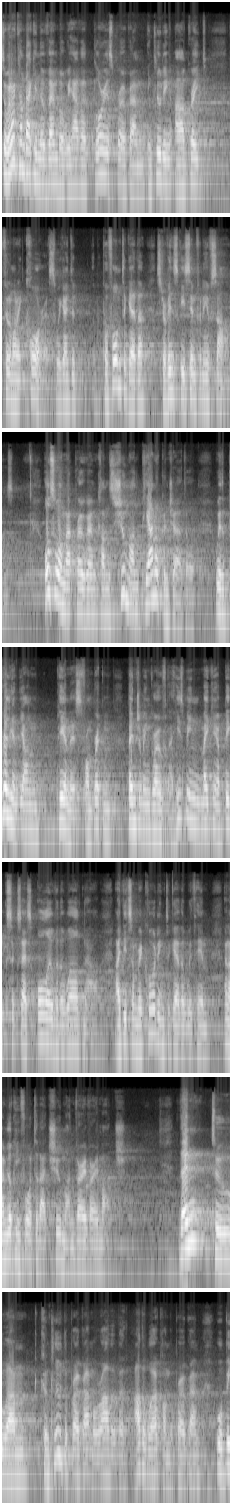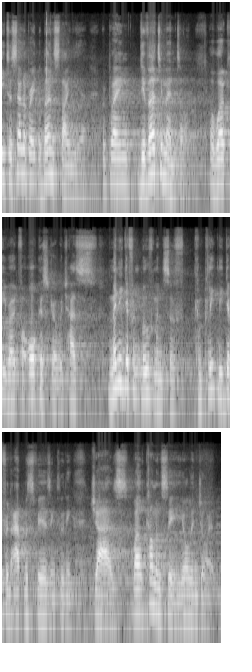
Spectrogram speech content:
So when I come back in November, we have a glorious program including our great Philharmonic chorus. We're going to perform together Stravinsky's Symphony of Psalms. Also on that program comes Schumann Piano Concerto with a brilliant young pianist from Britain, Benjamin Grosvenor. He's been making a big success all over the world now. I did some recording together with him, and I'm looking forward to that Schumann very, very much. Then, to um, conclude the program, or rather the other work on the program, will be to celebrate the Bernstein year. We're playing Divertimento, a work he wrote for orchestra which has many different movements of completely different atmospheres, including jazz. Well, come and see, you'll enjoy it.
